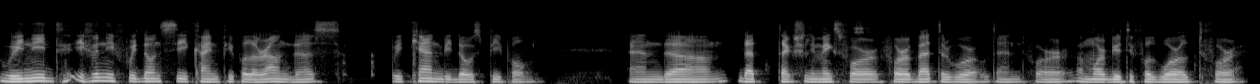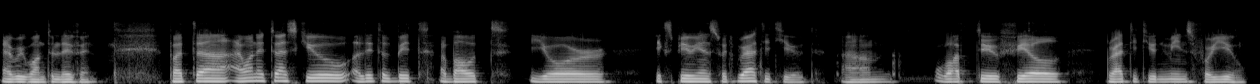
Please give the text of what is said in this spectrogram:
we need even if we don't see kind people around us we can be those people and um, that actually makes for for a better world and for a more beautiful world for everyone to live in. But uh, i wanted to ask you a little bit about your experience with gratitude. Um, what do you feel gratitude means for you?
